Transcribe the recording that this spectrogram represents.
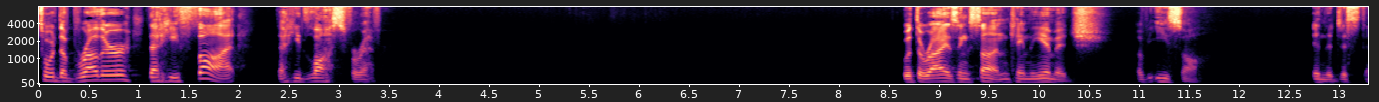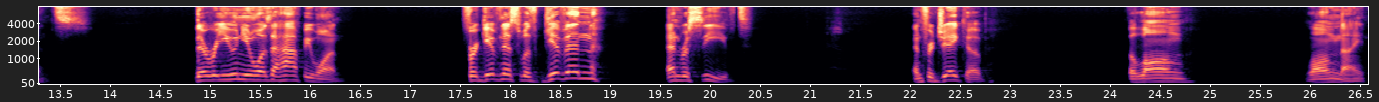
toward the brother that he thought that he'd lost forever. With the rising sun came the image of Esau in the distance. Their reunion was a happy one. Forgiveness was given and received. And for Jacob, the long, long night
